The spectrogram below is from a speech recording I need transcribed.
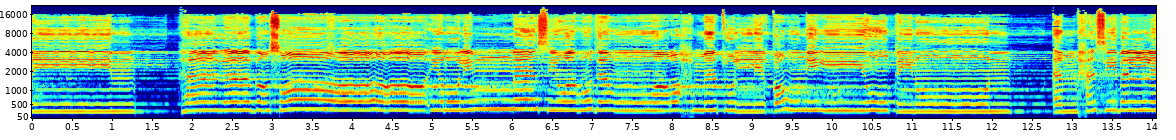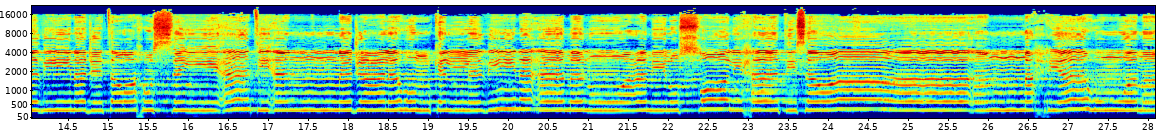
للمتقين. هذا بصائر للناس وهدى ورحمة لقوم يوقنون. أم حسب الذين اجترحوا السيئات أن نجعلهم كالذين آمنوا وعملوا الصالحات سواء محياهم وماتوا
